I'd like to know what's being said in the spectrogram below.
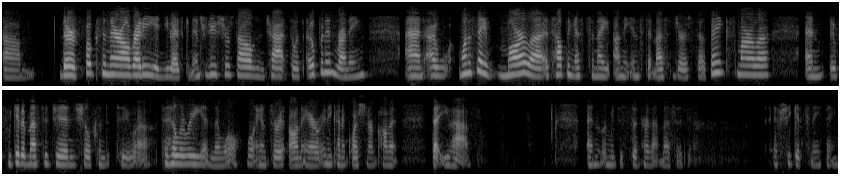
um, there's folks in there already, and you guys can introduce yourselves and chat. So it's open and running. And I w- want to say Marla is helping us tonight on the instant messenger. So thanks, Marla. And if we get a message in, she'll send it to uh, to Hillary, and then we'll we'll answer it on air. Any kind of question or comment that you have. And let me just send her that message if she gets anything.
